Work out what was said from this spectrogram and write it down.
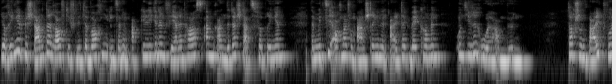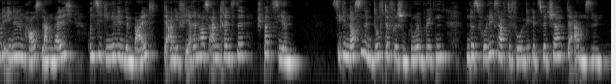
Joringel bestand darauf, die Flitterwochen in seinem abgelegenen Ferienhaus am Rande der Stadt zu verbringen, damit sie auch mal vom anstrengenden Alltag wegkommen und ihre Ruhe haben würden. Doch schon bald wurde ihnen im Haus langweilig und sie gingen in den Wald, der an ihr Ferienhaus angrenzte, spazieren. Sie genossen den Duft der frischen Blumenblüten und das frühlingshafte Vogelgezwitscher der Amseln.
